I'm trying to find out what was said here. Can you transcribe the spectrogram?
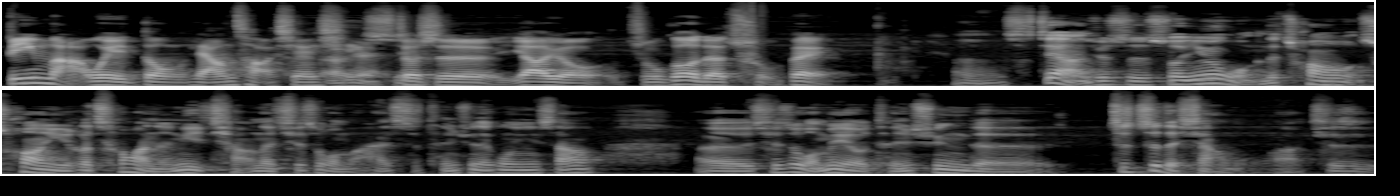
兵马未动，粮草先行就是要有足够的储备。嗯，是这样，就是说，因为我们的创创意和策划能力强呢，其实我们还是腾讯的供应商。呃，其实我们也有腾讯的自制的项目啊，其实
